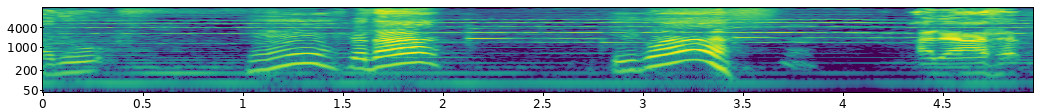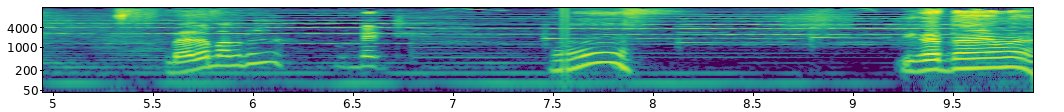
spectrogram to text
ਆਜੋ ਹੂੰ ਕਿਦਾਂ ਠੀਕ ਵਾ? ਆ ਜਾ ਫਿਰ। ਬੈਠਾ ਮਨਪ੍ਰੀਤ ਬੈਠੇ। ਹੂੰ। ਕੀ ਕਰਦਾ ਹੈ ਮੈਂ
